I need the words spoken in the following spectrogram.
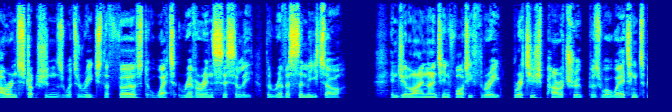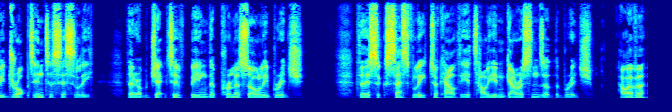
Our instructions were to reach the first wet river in Sicily, the River Simeto. In July 1943, British paratroopers were waiting to be dropped into Sicily, their objective being the Primosole Bridge. They successfully took out the Italian garrisons at the bridge. However,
